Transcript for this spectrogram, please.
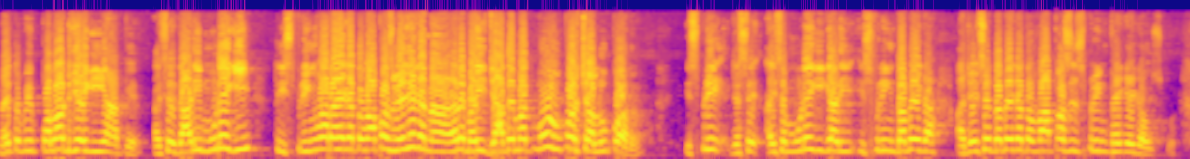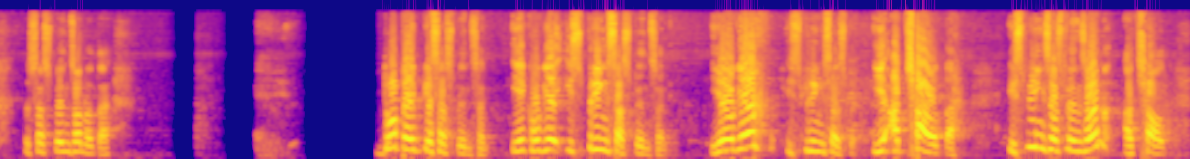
नहीं तो फिर पलट जाएगी यहाँ पे। ऐसे गाड़ी मुड़ेगी तो स्प्रिंग स्प्रिंगवा रहेगा तो वापस भेजेगा ना। अरे भाई, ज़्यादा मत मुड़, ऊपर चल, ऊपर। स्प्रिंग जैसे, ऐसे मुड़ेगी गाड़ी स्प्रिंग दबेगा। और जैसे दबेगा तो वापस स्प्रिंग फेंकेगा उसको। तो सस्पेंशन होता है। दो टाइप के सस्पेंशन, एक हो गया स्प्रिंग सस्पेंशन ये हो गया स्प्रिंग सस्पेंशन ये अच्छा होता है। स्प्रिंग सस्पेंशन अच्छा होता है।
